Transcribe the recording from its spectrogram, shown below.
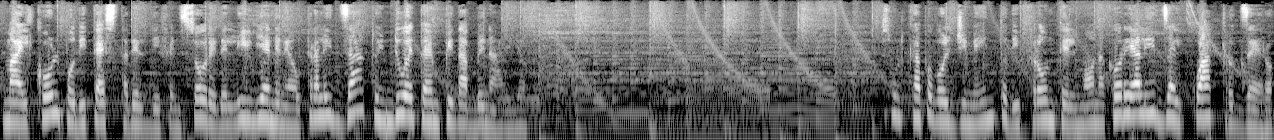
ma il colpo di testa del difensore dell'Il viene neutralizzato in due tempi da Benaglio. Sul capovolgimento di fronte il Monaco realizza il 4-0,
